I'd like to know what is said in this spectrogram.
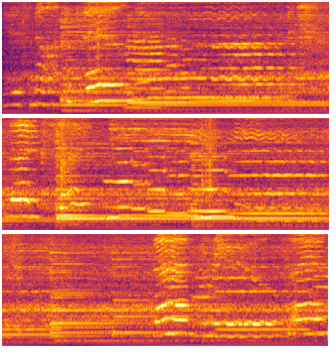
It's not the pale moon that excites me. That thrills and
